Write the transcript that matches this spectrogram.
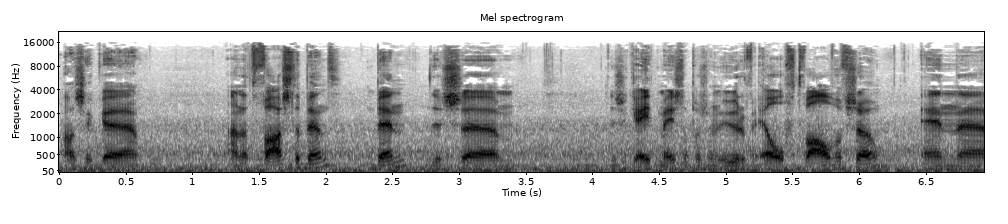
als ik aan het vasten ben. ben. Dus... Um, dus ik eet meestal pas een uur of 11, 12 of zo. En uh,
